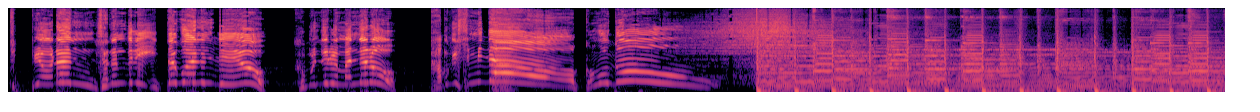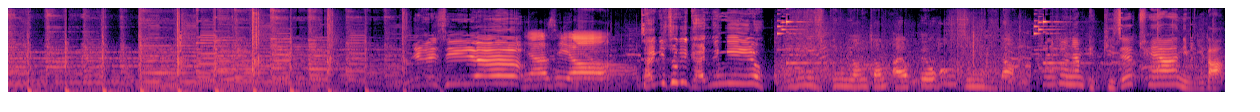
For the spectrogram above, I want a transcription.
특별한 사람들이 있다고 하는데요. 그분들을 만나러 가보겠습니다. 고고고! 자기소개 가능해요? 겸 아역배우 황진입니다. 청소년 빅키즈 최한입니다.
